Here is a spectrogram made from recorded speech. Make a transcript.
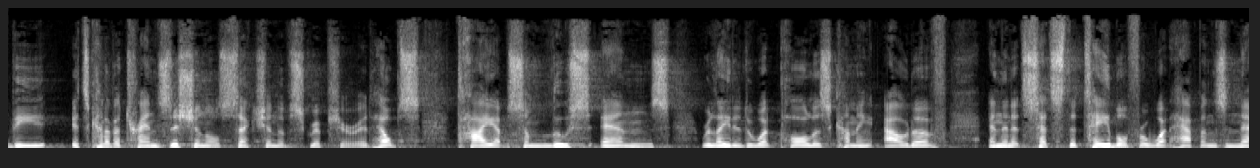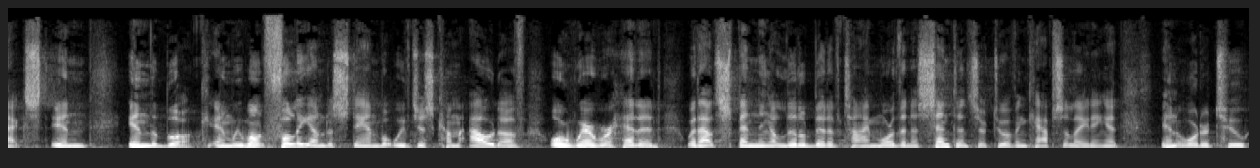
the, it's kind of a transitional section of Scripture. It helps tie up some loose ends related to what Paul is coming out of, and then it sets the table for what happens next in, in the book, and we won't fully understand what we've just come out of or where we're headed without spending a little bit of time, more than a sentence or two of encapsulating it, in order to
